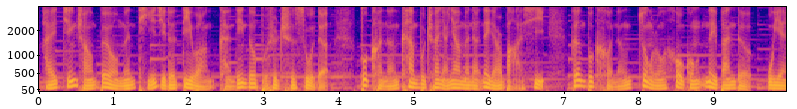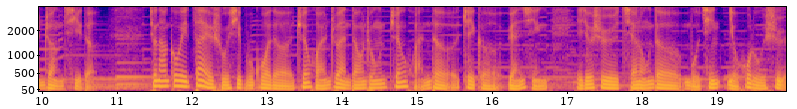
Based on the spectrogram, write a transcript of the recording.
还经常被我们提及的帝王，肯定都不是吃素的，不可能看不穿娘娘们的那点把戏，更不可能纵容后宫那般的乌烟瘴气的。就拿各位再熟悉不过的《甄嬛传》当中甄嬛的这个原型，也就是乾隆的母亲钮祜禄氏，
